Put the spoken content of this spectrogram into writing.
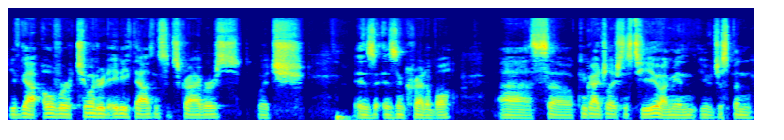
You've got over two hundred eighty thousand subscribers, which is is incredible. Uh, so congratulations to you. I mean, you've just been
